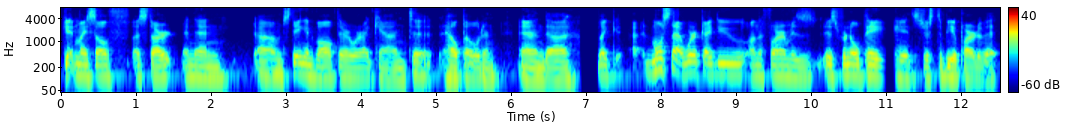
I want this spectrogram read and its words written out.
getting myself a start, and then um, staying involved there where I can to help out and and uh, like most of that work I do on the farm is is for no pay. It's just to be a part of it.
